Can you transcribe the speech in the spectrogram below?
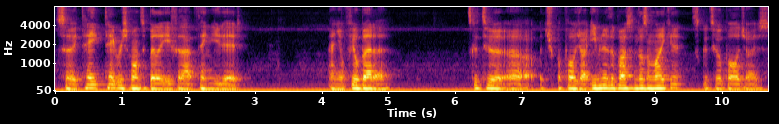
So take take responsibility for that thing you did, and you'll feel better. It's good to uh, apologize, even if the person doesn't like it. It's good to apologize.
